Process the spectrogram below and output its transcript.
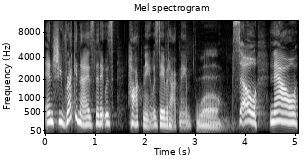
And she recognized that it was Hockney. It was David Hockney. Whoa. So now,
